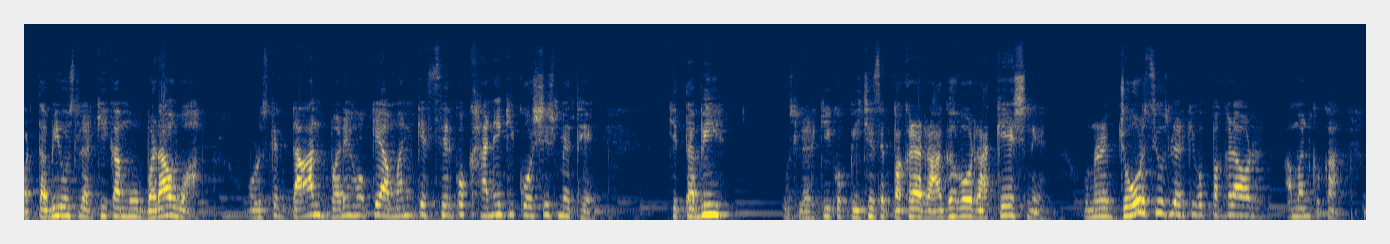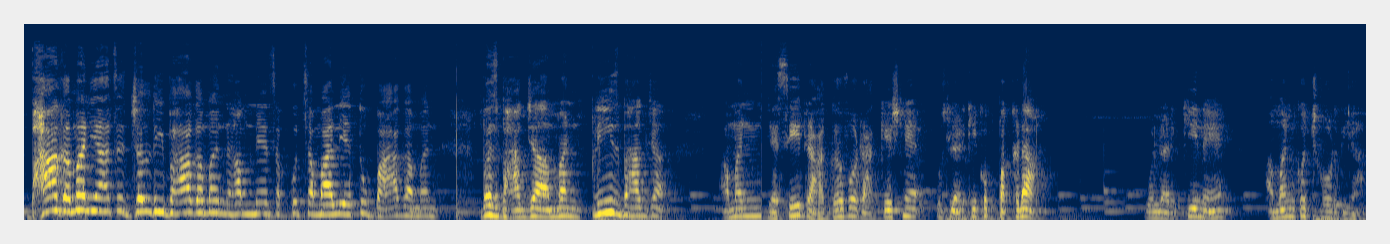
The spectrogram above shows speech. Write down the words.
और तभी उस लड़की का मुँह बड़ा हुआ और उसके दांत बड़े होके अमन के सिर को खाने की कोशिश में थे कि तभी उस लड़की को पीछे से पकड़ा राघव और राकेश ने। उन्होंने ज़ोर से उस लड़की को पकड़ा और अमन को कहा, भाग अमन, यहाँ से जल्दी भाग अमन, हमने सब कुछ संभाल लिया, तू भाग अमन, बस भाग जा अमन प्लीज़ भाग जा। अमन जैसे ही राघव और राकेश ने उस लड़की को पकड़ा, वो लड़की ने अमन को छोड़ दिया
